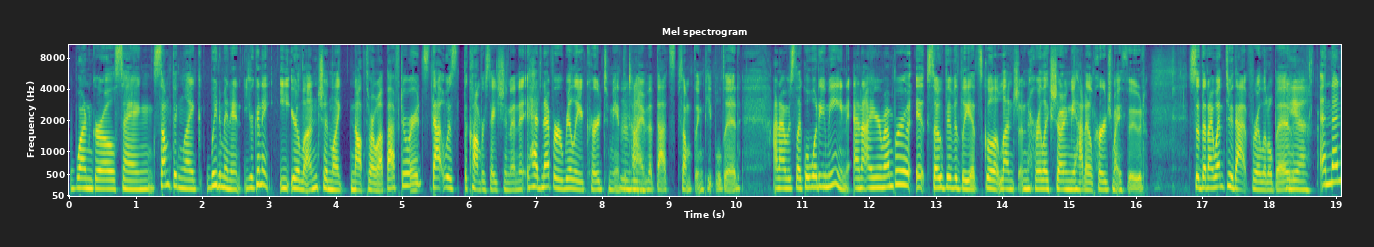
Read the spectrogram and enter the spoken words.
one girl saying something like, wait a minute, you're going to eat your lunch and like not throw up afterwards? That was the conversation. And it had never really occurred to me at the Mm-hmm. time that that's something people did. And I was like, well, what do you mean? And I remember it so vividly at school at lunch and her like showing me how to purge my food. So then I went through that for a little bit. Yeah. And then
